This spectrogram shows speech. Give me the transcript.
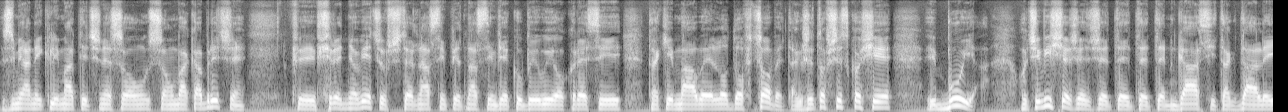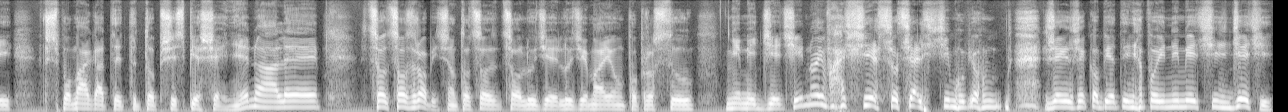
zmiany klimatyczne są, są makabryczne. W, w średniowieczu, w XIV-XV wieku były okresy takie małe, lodowcowe, także to wszystko się buja. Oczywiście, że, że te, te, ten gaz i tak dalej wspomaga te, te, to przyspieszenie, no ale co, co zrobić? No to co, co ludzie, ludzie mają po prostu nie mieć dzieci? No i właśnie socjaliści mówią, że, że kobiety nie powinny mieć dzieci.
